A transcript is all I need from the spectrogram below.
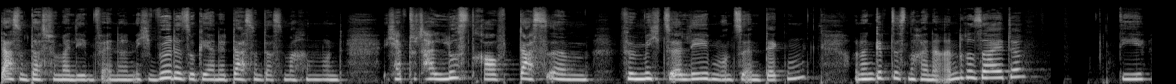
das und das für mein Leben verändern. Ich würde so gerne das und das machen und ich habe total Lust drauf, das ähm, für mich zu erleben und zu entdecken. Und dann gibt es noch eine andere Seite, die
